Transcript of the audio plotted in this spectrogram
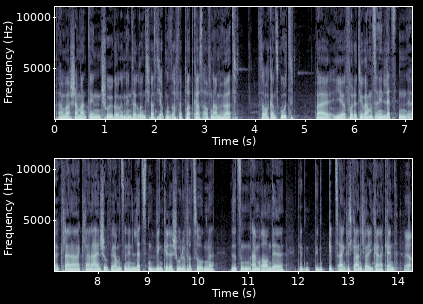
Da haben wir charmant den Schulgong im Hintergrund. Ich weiß nicht, ob man es auf der Podcast-Aufnahme hört. Das ist aber auch ganz gut, weil hier vor der Tür, wir haben uns in den letzten, äh, kleiner, kleiner Einschub, wir haben uns in den letzten Winkel der Schule verzogen. Ne? Wir sitzen in einem Raum, der, den, den gibt es eigentlich gar nicht, weil ihn keiner kennt. Ja.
